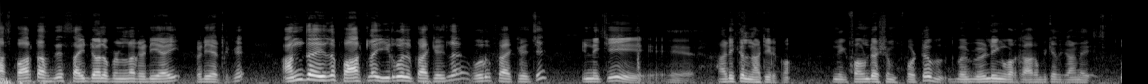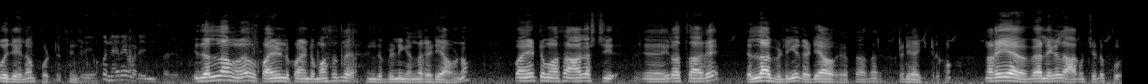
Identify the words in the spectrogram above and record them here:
as part of this site டெவலப்மெண்ட்லாம் ரெடி ஆகி ரெடி ஆகிட்டுருக்கு அந்த இதில் பார்ட்டில் இருபது பேக்கேஜில் ஒரு பேக்கேஜ் இன்றைக்கி அடிக்கல் நாட்டியிருக்கோம். இன்றைக்கி ஃபவுண்டேஷன் போட்டு பில்டிங் ஒர்க் ஆரம்பிக்கிறதுக்கான பூஜையெல்லாம் போட்டு செஞ்சுருக்கோம்? இதெல்லாம் பன்னெண்டு பன்னெண்டு மாதத்தில் இந்த பில்டிங் எல்லாம் ரெடி ஆகணும். பதினெட்டு மாதம் ஆகஸ்ட் இருபத்தாறு எல்லா பில்டிங்கும் ரெடி ஆகிறதா தான் ரெடி ஆகிட்டு இருக்கோம் நிறைய வேலைகள் ஆரம்பிச்சுட்டு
